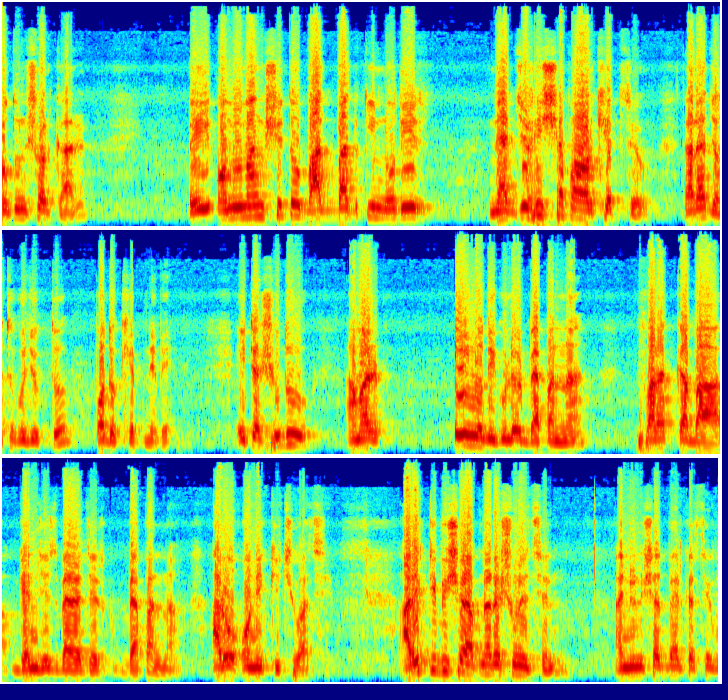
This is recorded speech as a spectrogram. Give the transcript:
নতুন সরকার এই অমীমাংসিত বাদ বাদকি নদীর ন্যায্য হিস্সা পাওয়ার ক্ষেত্রেও তারা যথোপযুক্ত পদক্ষেপ নেবে। এটা শুধু আমার এই নদীগুলোর ব্যাপার না, ফারাক্কা বা গেঞ্জেস ব্যারাজের ব্যাপার না আরও অনেক কিছু আছে। আরেকটি বিষয় আপনারা শুনেছেন আইন নিষাদ ভাইয়ের কাছ থেকে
